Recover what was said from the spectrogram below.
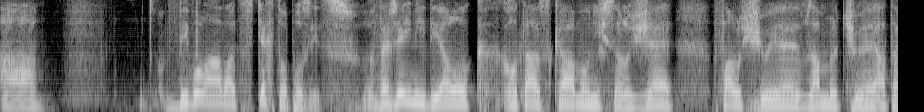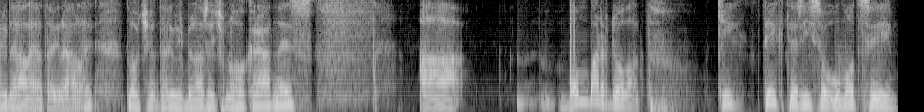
A vyvolávat z těchto pozic veřejný dialog k otázkám, o nich se lže, falšuje, zamlčuje a tak dále a tak dále. To, o čem tady už byla řeč mnohokrát dnes a bombardovat ti, ty, kteří jsou u moci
